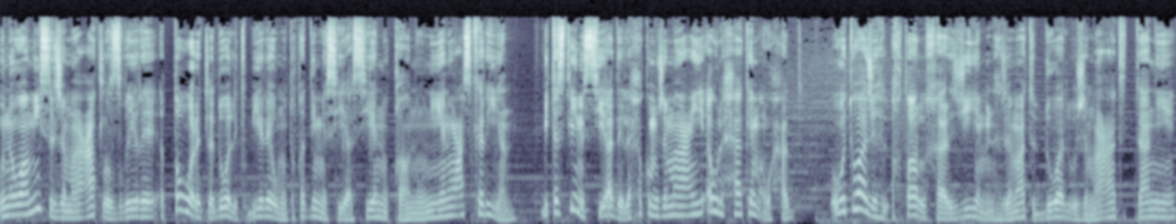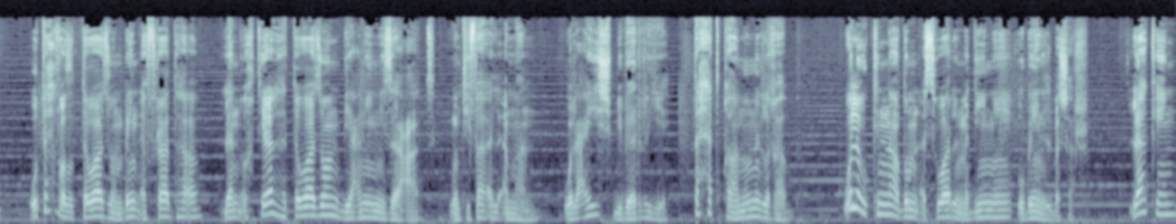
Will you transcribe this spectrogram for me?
ونواميس الجماعات الصغيرة اتطورت لدول كبيرة ومتقدمة سياسيا وقانونيا وعسكريا بتسليم السيادة لحكم جماعي أو لحاكم أوحد وبتواجه الأخطار الخارجية من هجمات الدول والجماعات الثانية وتحفظ التوازن بين أفرادها لأن اختلال هالتوازن بيعني نزاعات وانتفاء الأمان والعيش ببرية تحت قانون الغاب ولو كنا ضمن أسوار المدينة وبين البشر. لكن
